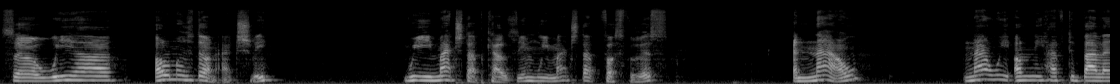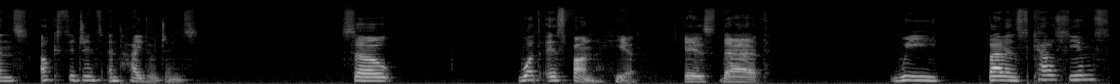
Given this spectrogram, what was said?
so we are almost done actually. We matched up calcium, we matched up phosphorus, and now, now we only have to balance oxygens and hydrogens. So, what is fun here is that we balanced calciums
